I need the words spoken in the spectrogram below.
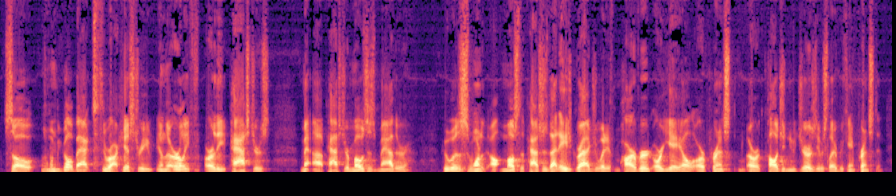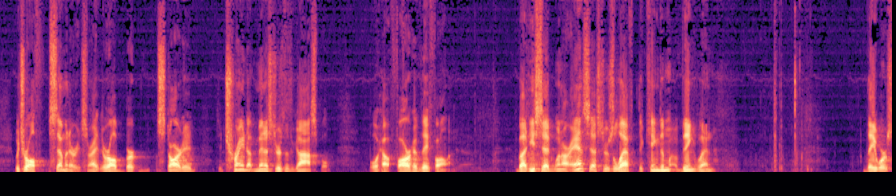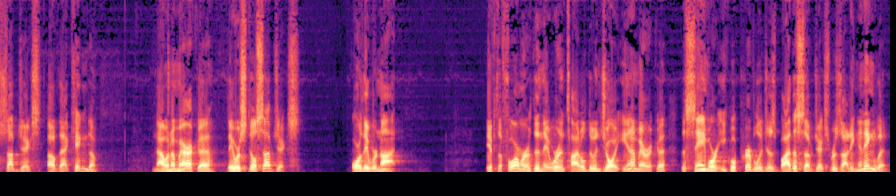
So when we go back through our history, in the early early pastors, uh, Pastor Moses Mather, who was one of the, most of the pastors that age, graduated from Harvard or Yale or Princeton or College in New Jersey, which later became Princeton, which were all seminaries, right? They were all started to train up ministers of the gospel. Boy, how far have they fallen? But he said, when our ancestors left the kingdom of England, they were subjects of that kingdom. Now, in America, they were still subjects, or they were not. If the former, then they were entitled to enjoy in America the same or equal privileges by the subjects residing in England.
